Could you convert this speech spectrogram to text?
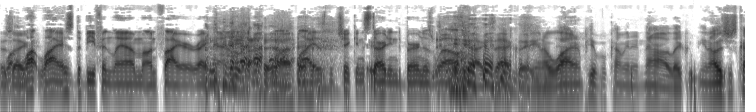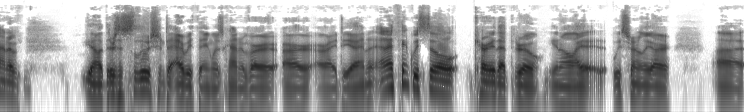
it was Wh- like why, why is the beef and lamb on fire right now? Yeah, yeah. Why is the chicken starting to burn as well? yeah exactly you know why aren't people coming in now like you know it's just kind of you know there's a solution to everything was kind of our our our idea and and i think we still carry that through you know i we certainly are uh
